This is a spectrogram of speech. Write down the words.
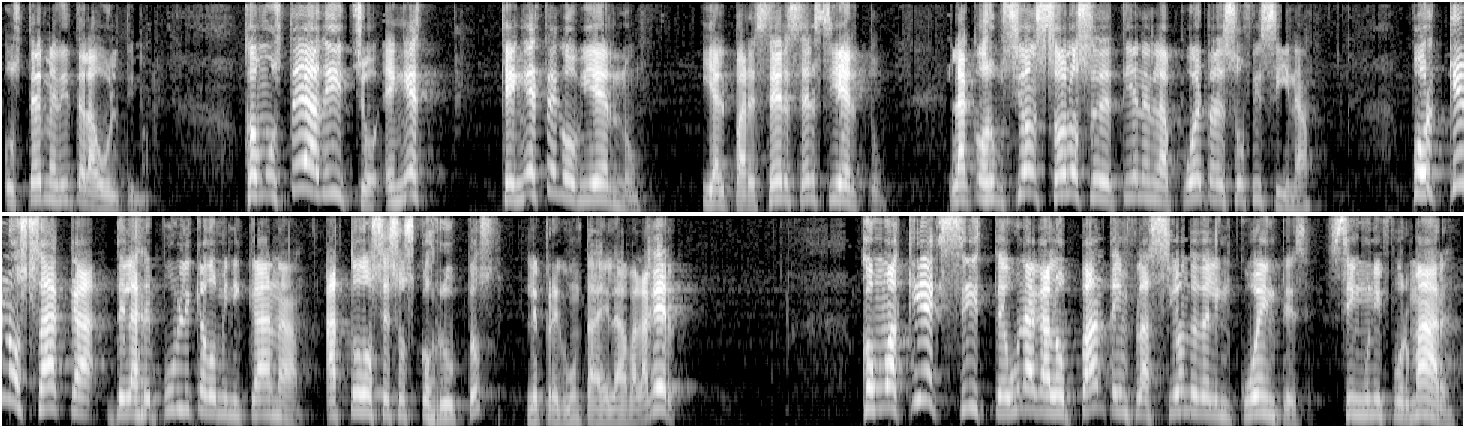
usted medite la última. Como usted ha dicho en que en este gobierno, y al parecer ser cierto, la corrupción solo se detiene en la puerta de su oficina, ¿por qué no saca de la República Dominicana a todos esos corruptos? Le pregunta él a Balaguer. Como aquí existe una galopante inflación de delincuentes sin uniformar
